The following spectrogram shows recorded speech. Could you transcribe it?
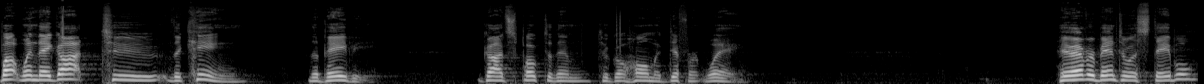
But when they got to the king, the baby, God spoke to them to go home a different way. Have you ever been to a stable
